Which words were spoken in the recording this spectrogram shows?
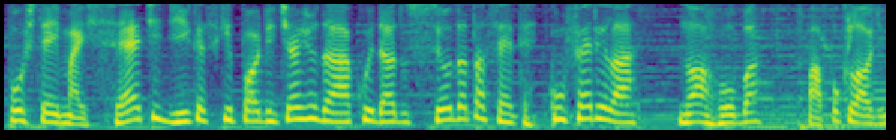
postei mais 7 dicas que podem te ajudar a cuidar do seu data center. Confere lá no arroba Papo Cloud.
